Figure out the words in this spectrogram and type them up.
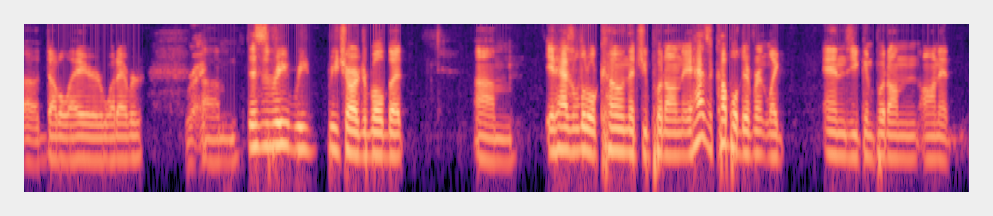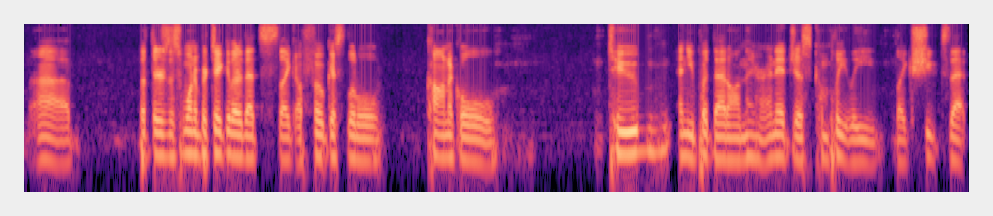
uh, double A or whatever. right. Um, this is re- re- rechargeable, but um, it has a little cone that you put on. It has a couple different like ends you can put on on it. Uh, but there's this one in particular that's like a focused little conical tube, and you put that on there, and it just completely like shoots that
